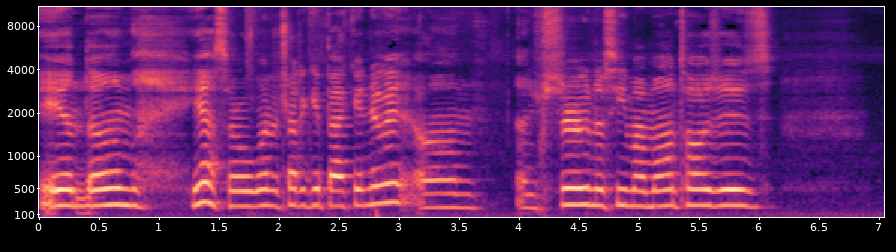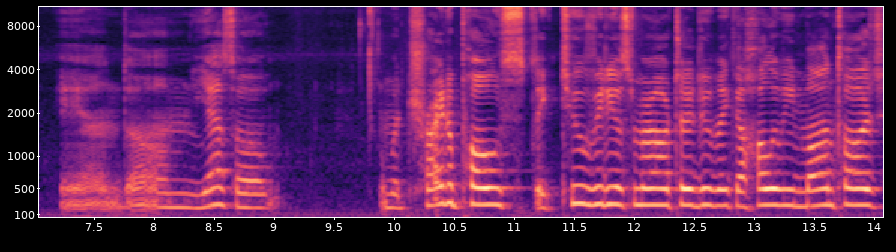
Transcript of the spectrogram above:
And, um, yeah, so we're going to try to get back into it. Um, I'm sure going to see my montages. And, um, yeah, so I'm gonna try to post like two videos tomorrow. I'll try to do make a Halloween montage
